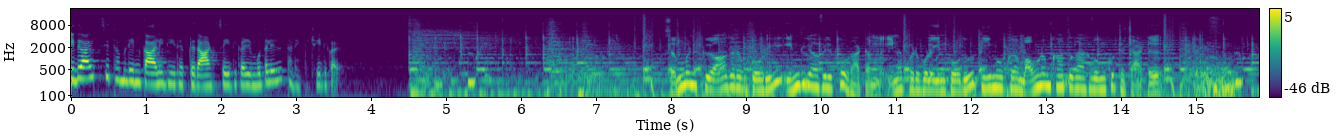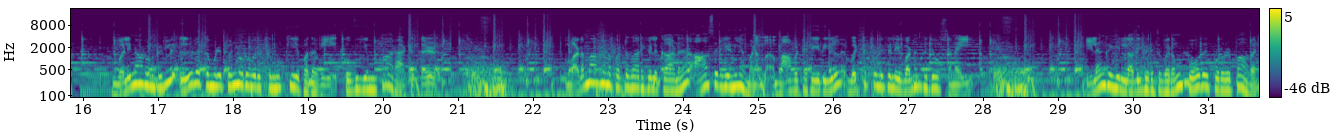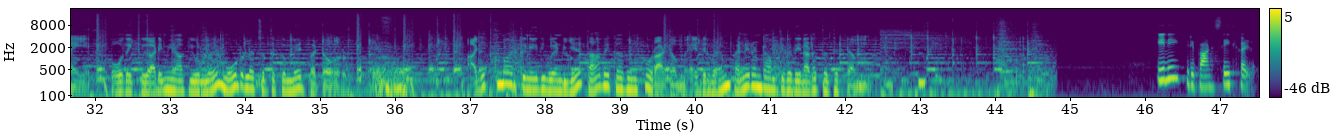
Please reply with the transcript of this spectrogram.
இது ஐபிசி தமிழின் காலை நேர பிரதான செய்திகள். முதலில் தலைப்புச் செய்திகள். செம்மனுக்கு ஆதரவு கோரி இந்தியாவில் போராட்டம். இனப்படுகொலையின் போது திமுக மௌனம் காத்ததாகவும் குற்றச்சாட்டு. வெளிநாடொன்றில் ஈழத்தமிழ் பெண் ஒருவருக்கு முக்கிய பதவி குவியும் பாராட்டுகள் வடமாகாண பட்டதாரிகளுக்கான ஆசிரியர் நியமனம். மாவட்ட ரீதியில் வெட்டுப்புள்ளிகளை வழங்க யோசனை. இலங்கையில் அதிகரித்து வரும் போதைப்பொருள் பாவனை போதைக்கு அடிமையாகியுள்ள மூன்று லட்சத்துக்கும் மேற்பட்டோர். அஜித்குமாருக்கு நீதி வேண்டிய தாவேகாவின் போராட்டம் எதிர்வரும் பன்னிரெண்டாம் தேதி நடத்த திட்டம். இனி விரிவான செய்திகள்.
